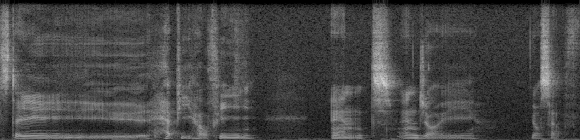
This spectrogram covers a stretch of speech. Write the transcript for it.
Stay happy, healthy, and enjoy yourself.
